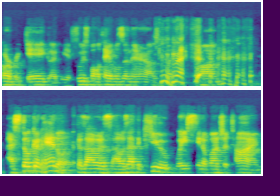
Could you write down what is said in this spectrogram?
corporate gig. Like we had foosball tables in there. I was playing I still couldn't handle it because I was I was at the cube wasting a bunch of time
